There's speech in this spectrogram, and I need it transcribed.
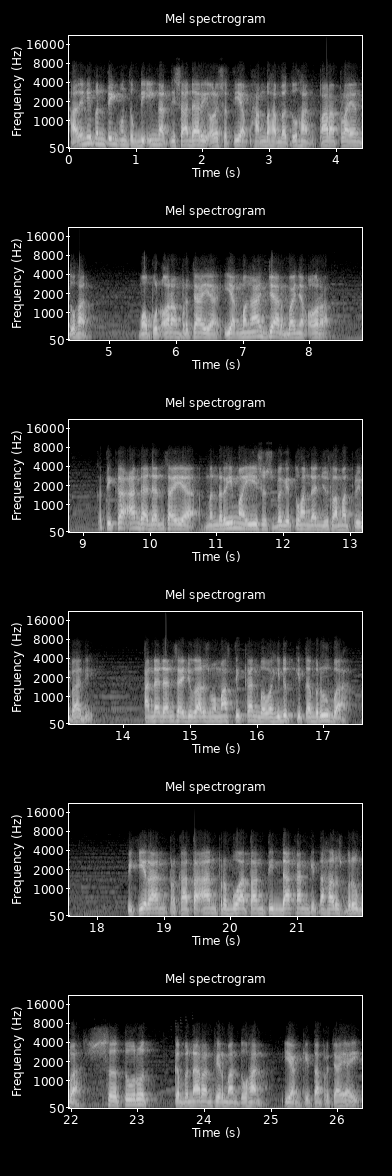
Hal ini penting untuk diingat, disadari oleh setiap hamba-hamba Tuhan, para pelayan Tuhan, maupun orang percaya yang mengajar banyak orang. Ketika Anda dan saya menerima Yesus sebagai Tuhan dan Juru Selamat pribadi, anda dan saya juga harus memastikan bahwa hidup kita berubah. Pikiran, perkataan, perbuatan, tindakan kita harus berubah seturut kebenaran firman Tuhan yang kita percayai.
